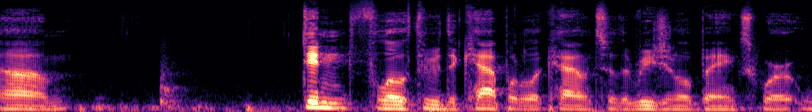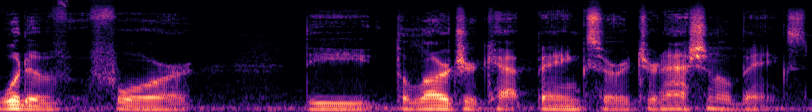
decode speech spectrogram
um, didn't flow through the capital accounts of the regional banks where it would have for the, the larger cap banks or international banks.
